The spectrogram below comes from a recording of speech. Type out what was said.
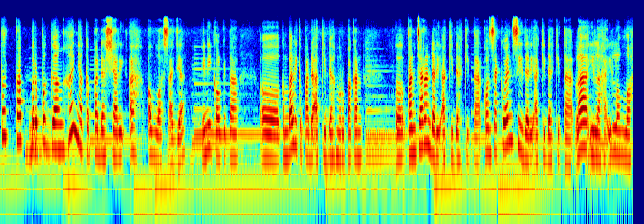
tetap berpegang hanya kepada syariah Allah saja. Ini kalau kita uh, kembali kepada akidah merupakan uh, pancaran dari akidah kita, konsekuensi dari akidah kita. La ilaha illallah.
